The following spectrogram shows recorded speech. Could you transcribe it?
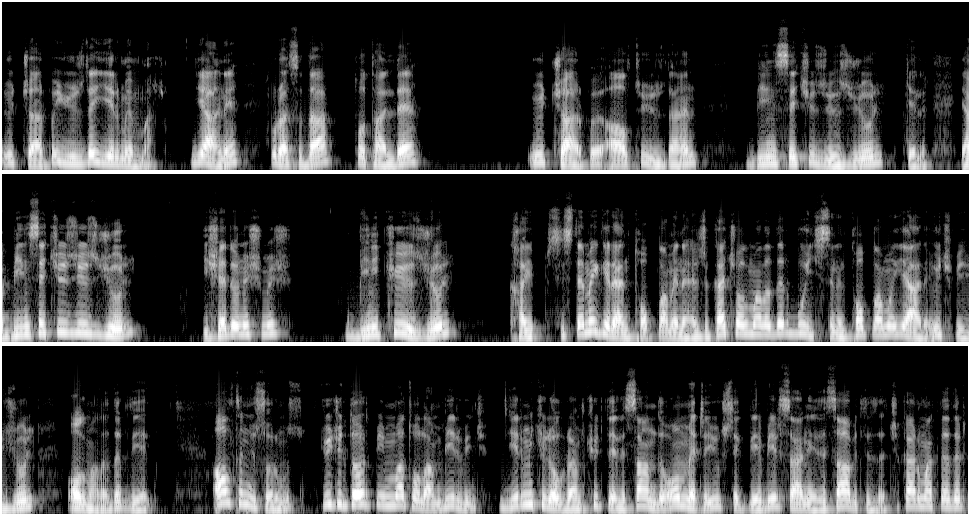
3 çarpı %20 var. Yani burası da totalde 3 çarpı 600'den 1800 joule gelir. Ya 1800 joule işe dönüşmüş. 1200 joule kayıp. Sisteme giren toplam enerji kaç olmalıdır? Bu ikisinin toplamı yani 3000 joule olmalıdır diyelim. Altıncı sorumuz. Gücü 4000 watt olan bir vinç 20 kilogram kütleli sandığı 10 metre yüksekliğe 1 saniyede sabit hızla çıkarmaktadır.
